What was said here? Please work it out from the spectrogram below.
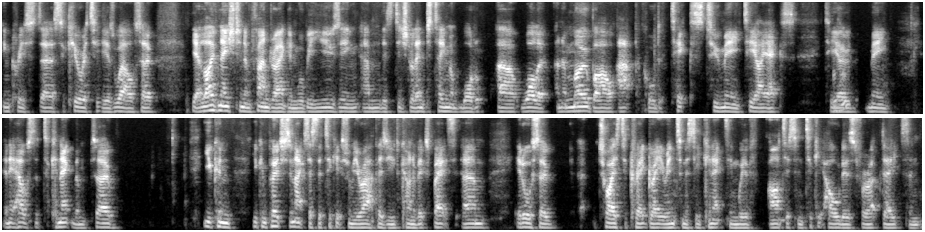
increased uh, security as well. So yeah, Live Nation and FanDragon will be using um, this digital entertainment wad- uh, wallet and a mobile app called Tix to Me, T I X T O mm-hmm. Me, and it helps to, to connect them. So you can you can purchase and access the tickets from your app as you'd kind of expect. Um, it also tries to create greater intimacy connecting with artists and ticket holders for updates and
